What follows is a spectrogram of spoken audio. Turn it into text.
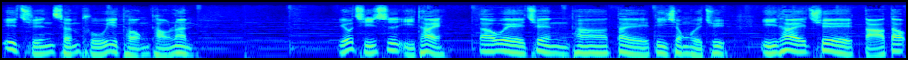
一群臣仆一同逃难，尤其是以太。大卫劝他带弟兄回去，以太却答道：“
